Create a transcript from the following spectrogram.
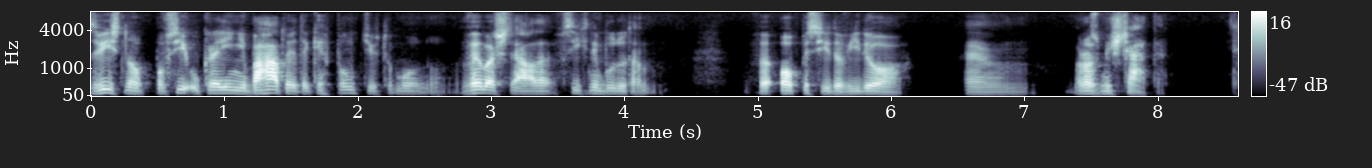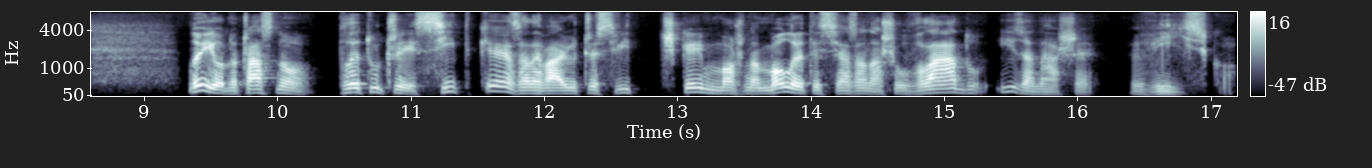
Звісно, по всій Україні багато є таких пунктів, тому ну, вибачте, але всіх не буду там в описі до відео ем, розміщати. Ну і одночасно, плетучи сітки, заливаючи свічки, можна молитися за нашу владу і за наше військо.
